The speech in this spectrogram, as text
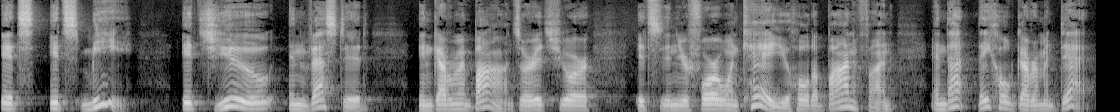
It's, it's me. It's you invested in government bonds, or it's your it's in your 401k, you hold a bond fund, and that they hold government debt.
